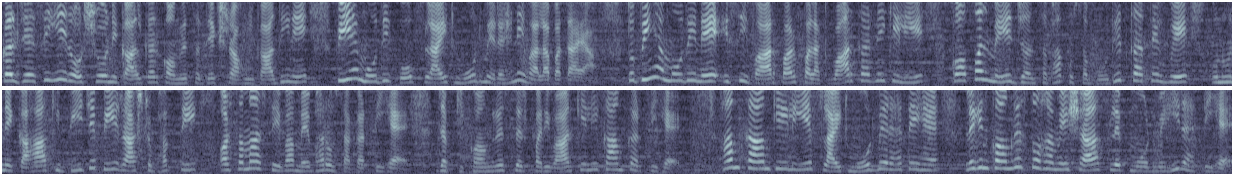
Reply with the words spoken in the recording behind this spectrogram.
कल जैसे ही रोड शो निकालकर कांग्रेस अध्यक्ष राहुल गांधी ने पीएम मोदी को फ़्लाइट मोड में रहने वाला बताया तो पीएम मोदी ने इसी वार पर पलटवार करने के लिए कौपल में जनसभा को संबोधित करते हुए उन्होंने कहा कि बीजेपी राष्ट्रभक्ति और समाज सेवा में भरोसा करती है, जबकि कांग्रेस सिर्फ़ परिवार के लिए काम करती है। हम काम के लिए फ़्लाइट मोड में रहते हैं, लेकिन कांग्रेस तो हमेशा स्लिप मोड में ही रहती है।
